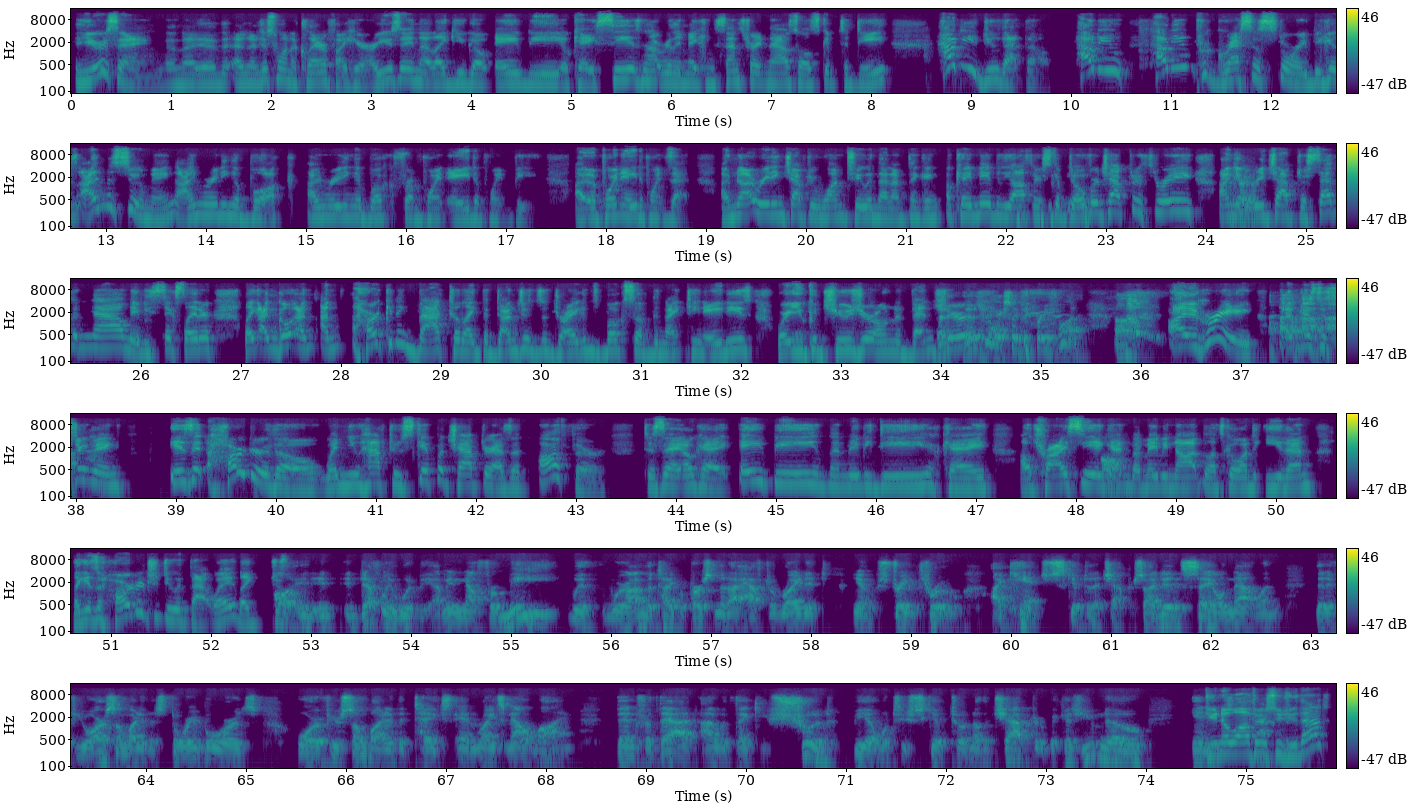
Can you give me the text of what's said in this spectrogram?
You're saying, and I, and I just want to clarify here: Are you saying that like you go A, B, okay, C is not really making sense right now, so I'll skip to D? How do you do that though? How do you how do you progress a story? Because i'm assuming i'm reading a book i'm reading a book from point a to point b uh, point a to point z. I'm not reading chapter one two and then i'm thinking okay maybe the author skipped over chapter three. I'm going to read chapter seven now maybe six later. Like i'm going I'm, I'm harkening back to like the dungeons and dragons books of the 1980s where you could choose your own adventure. those were actually pretty fun. Uh- i agree. I'm just assuming is it harder though when you have to skip a chapter as an author to say, okay, A, B, then maybe D. Okay, I'll try C again, oh. but maybe not. Let's go on to E then. Like, is it harder to do it that way? Like, just- oh, it, it, it definitely would be. I mean, now for me, with where I'm the type of person that I have to write it, you know, straight through, I can't skip to that chapter. So I did say on that one that if you are somebody that storyboards or if you're somebody that takes and writes an outline, then for that, I would think you should be able to skip to another chapter because you know. do you know authors chapter, who do that?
